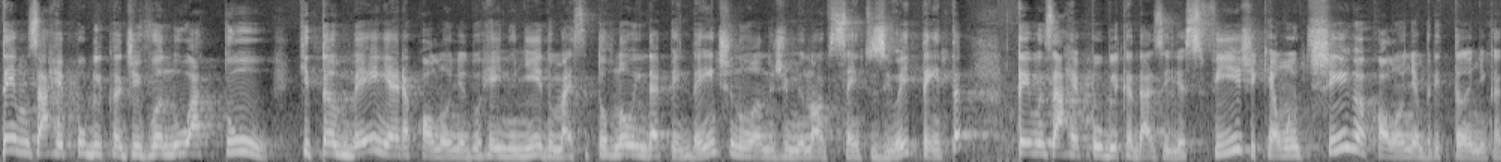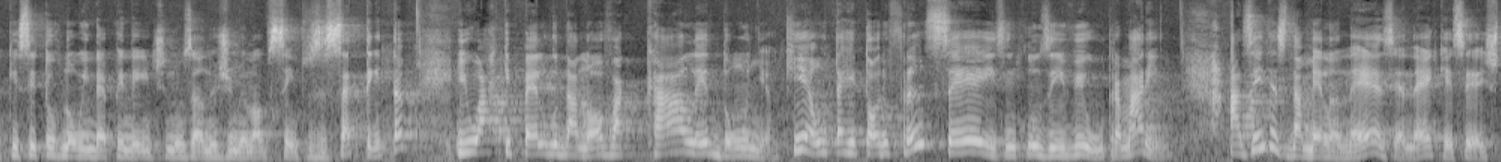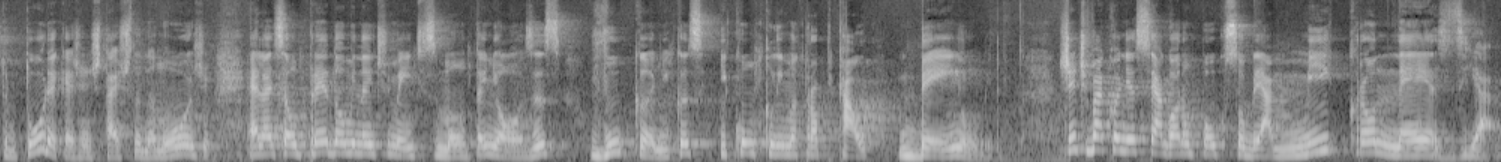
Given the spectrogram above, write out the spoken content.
Temos a República de Vanuatu, que também era colônia do Reino Unido, mas se tornou independente no ano de 1980. Temos a República das Ilhas Fiji, que é uma antiga colônia britânica que se tornou independente nos anos de 1970. E o arquipélago da Nova Caledônia, que é um território francês, inclusive ultramarino. As ilhas da Melanésia, né, que é essa estrutura que a gente está estudando hoje, elas são predominantemente montanhosas, vulcânicas e com clima tropical bem úmido. A gente vai conhecer agora um pouco sobre a Micronésia,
